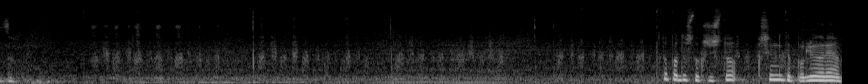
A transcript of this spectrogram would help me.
Εδώ. Αυτό πάντως το ξυστό ξύνεται πολύ ωραία.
